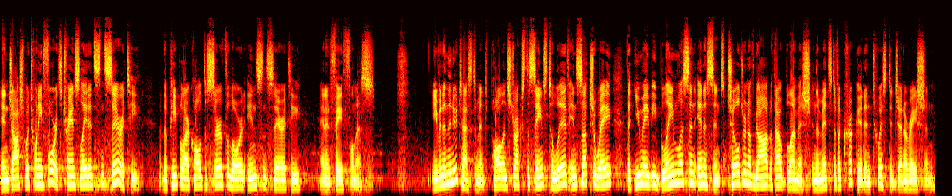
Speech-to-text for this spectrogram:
In Joshua 24, it's translated sincerity. The people are called to serve the Lord in sincerity and in faithfulness. Even in the New Testament, Paul instructs the saints to live in such a way that you may be blameless and innocent, children of God without blemish, in the midst of a crooked and twisted generation,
